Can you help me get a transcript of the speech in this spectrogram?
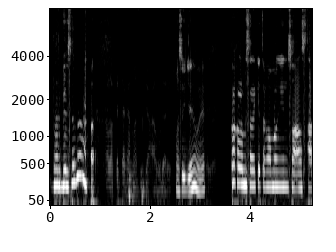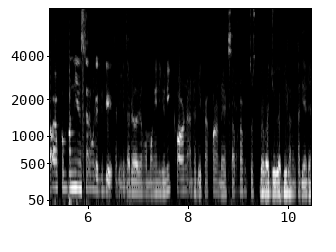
Luar biasa banget, Pak. kalau kita kan masih jauh dari situ Masih jauh ya. Pak, kalau misalnya kita ngomongin soal startup company yang sekarang udah gede, tadi kita udah ngomongin unicorn, ada dekakorn, ada hexacorn, terus Bapak juga bilang tadi ada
